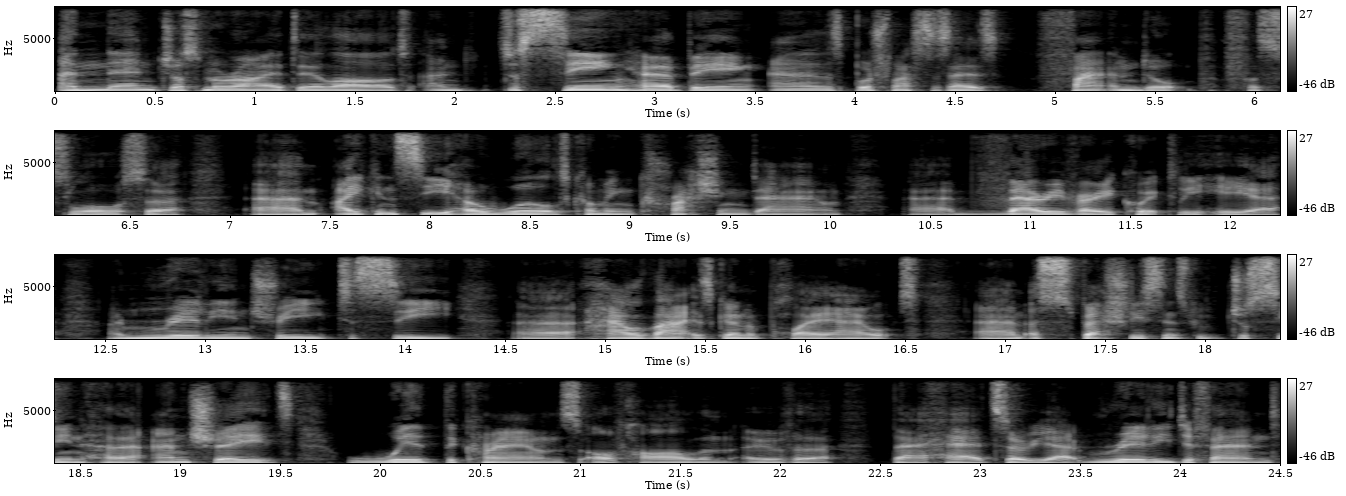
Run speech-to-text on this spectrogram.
And then just Mariah Dillard and just seeing her being, as Bushmaster says, fattened up for slaughter. Um, I can see her world coming crashing down uh, very, very quickly here. I'm really intrigued to see uh, how that is going to play out, um, especially since we've just seen her and Shades with the crowns of Harlem over their head. So yeah, really defend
